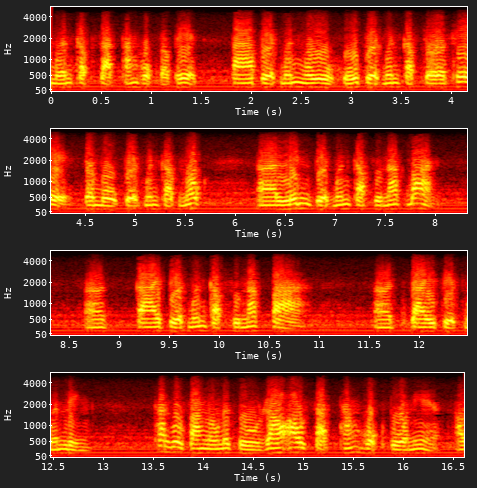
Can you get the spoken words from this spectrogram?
เหมือนกับสัตว์ทั้งหกประเภท ตาเปรียบเหมือนงู หูเปรียบเหมือนกับจระเข้จมูกเปรียบเหมือนกับนกลิ้นเปรียบเหมือนกับสุนัขบ้านกายเปรียบเหมือนกับสุนัขป่า ใจเปรียบเหมือนลิง ท่านผู้ฟังลงนึกดูเราเอาสัตว์ทั้งหกตัวนี่เอา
